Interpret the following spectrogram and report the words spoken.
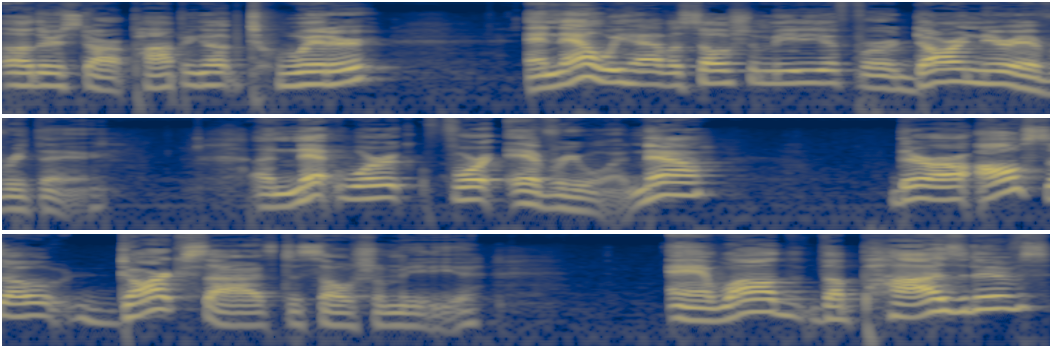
others start popping up, Twitter, and now we have a social media for darn near everything. A network for everyone. Now, there are also dark sides to social media. And while the positives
